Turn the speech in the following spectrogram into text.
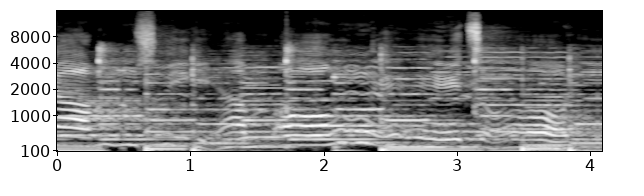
Em 盐王的 dẹp.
